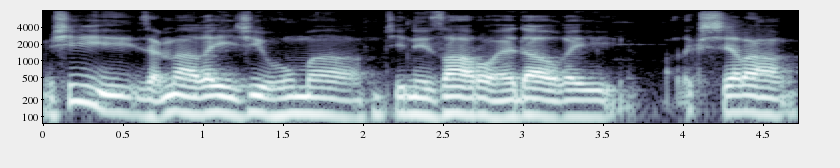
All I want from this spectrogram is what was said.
ماشي زعما غيجيو هما فهمتي نزارو هذا وغي هذاك الشيء راه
